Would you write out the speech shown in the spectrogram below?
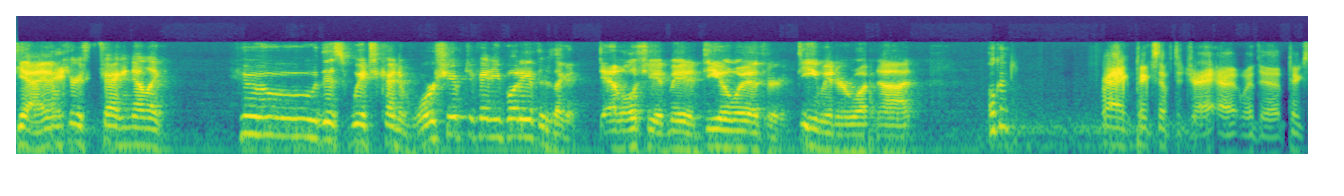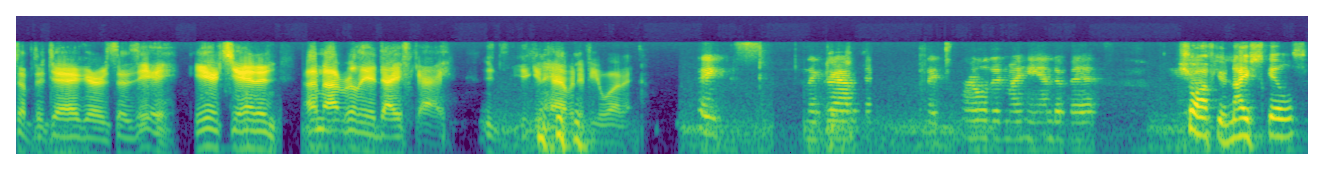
yeah, I am curious tracking down like who this witch kind of worshipped, if anybody, if there's like a devil she had made a deal with or a demon or whatnot. okay Frank picks up the dra- uh, with the picks up the dagger and says, "Here, here, Shannon. I'm not really a knife guy. You can have it if you want it." Thanks. And I grab it and I twirl it in my hand a bit. Show off your knife skills.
